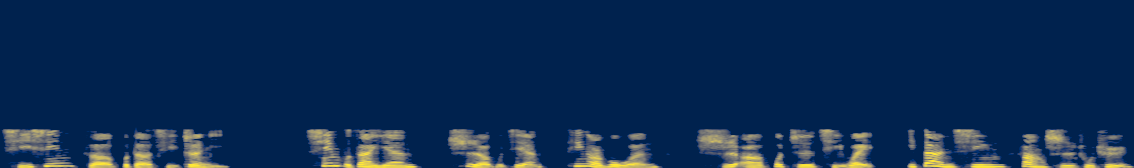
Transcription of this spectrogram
其心则不得其正矣。心不在焉，视而不见，听而不闻，食而不知其味。一旦心放失出去，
